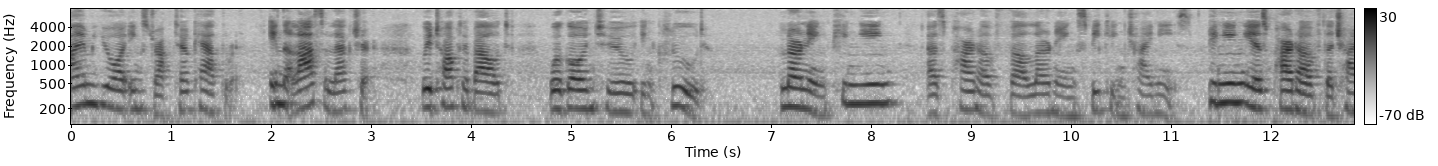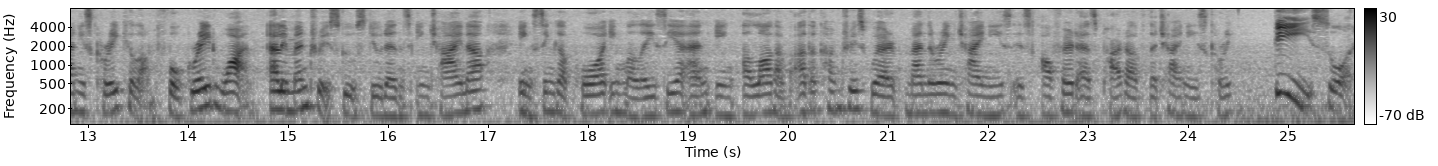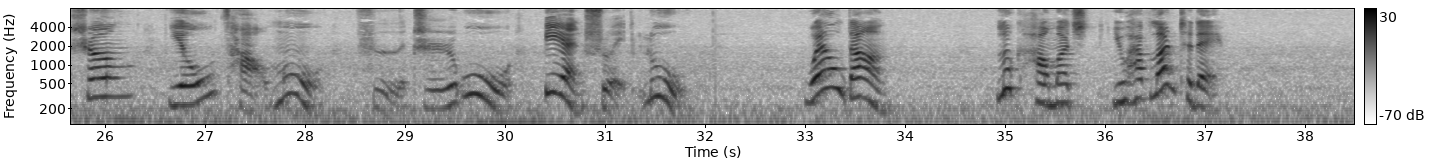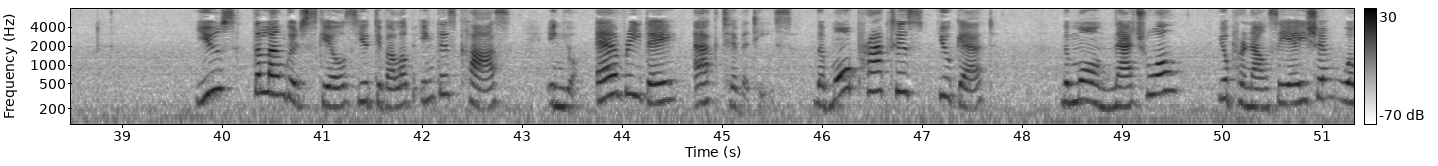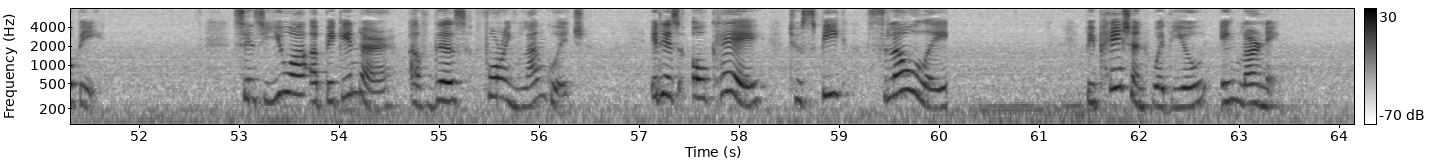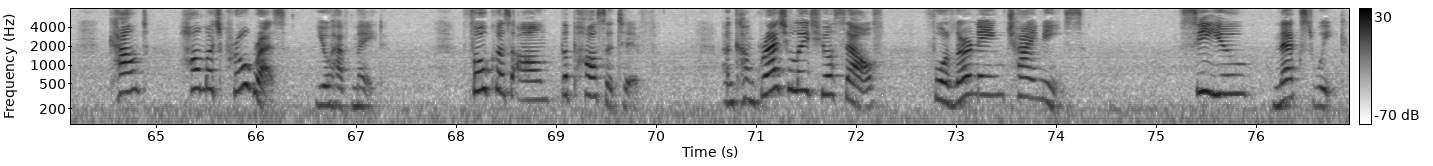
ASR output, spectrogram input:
I'm your instructor, Catherine. In the last lecture, we talked about we're going to include learning pinyin as part of uh, learning speaking Chinese. Pinyin is part of the Chinese curriculum for grade 1 elementary school students in China, in Singapore, in Malaysia, and in a lot of other countries where Mandarin Chinese is offered as part of the Chinese curriculum. 地所生，有草木， 此植物，变水陆。Well done! Look how much you have learned today. Use the language skills you develop in this class in your everyday activities. The more practice you get, the more natural your pronunciation will be. Since you are a beginner of this foreign language, it is okay to speak slowly. Be patient with you in learning. Count how much progress you have made. Focus on the positive and congratulate yourself for learning Chinese. See you next week.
